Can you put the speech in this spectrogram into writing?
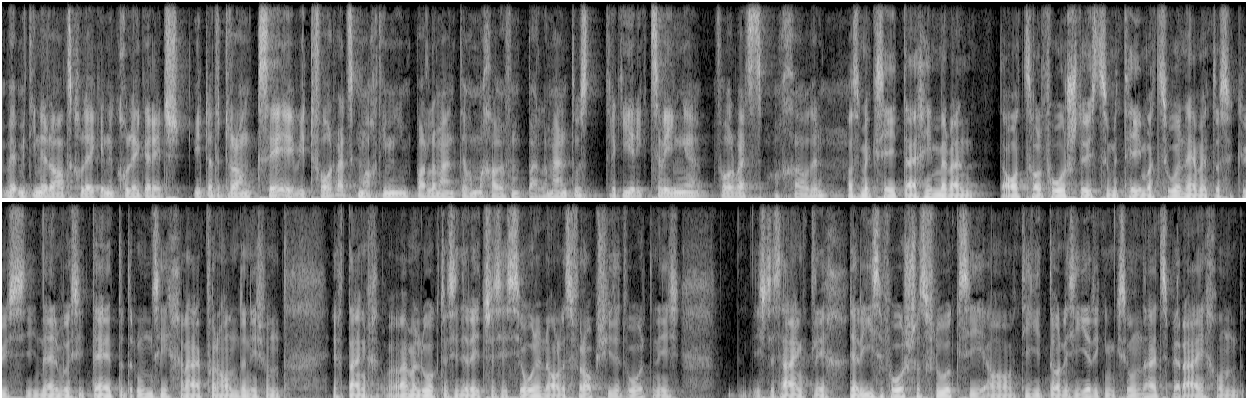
Wenn du mit deinen Ratskolleginnen und Kollegen redest, wird da dran gesehen, wird vorwärts gemacht im, Parlament? Und man kann ja vom Parlament aus die Regierung zwingen, vorwärts zu machen, oder? Also man sieht eigentlich immer, wenn die Anzahl Vorstöße zum Thema zunimmt, dass eine gewisse Nervosität oder Unsicherheit vorhanden ist und ich denke, wenn man schaut, was in den letzten Sessionen alles verabschiedet worden ist, ist das eigentlich ein riesen Vorschussflug an Digitalisierung im Gesundheitsbereich und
